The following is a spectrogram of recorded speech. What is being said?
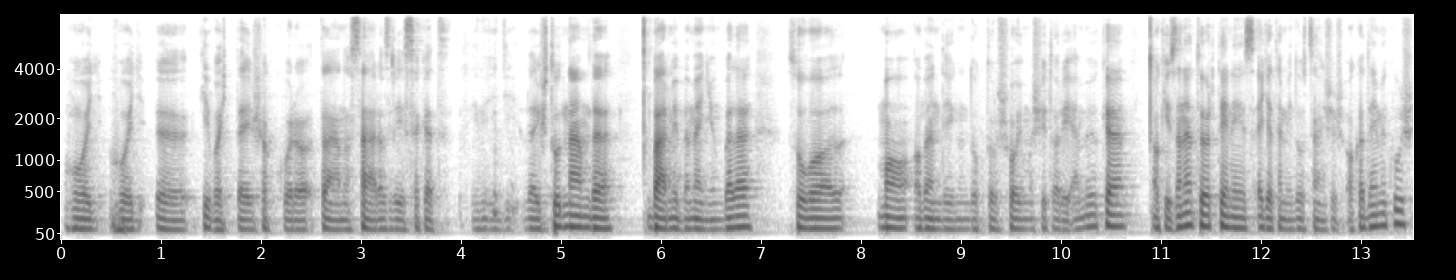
hogy, hogy uh, ki vagy te, és akkor a, talán a száraz részeket így le is tudnám, de bármiben menjünk bele. Szóval Ma a vendégünk dr. Solymos Itari Emőke, aki zenetörténész, egyetemi docens és akadémikus,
